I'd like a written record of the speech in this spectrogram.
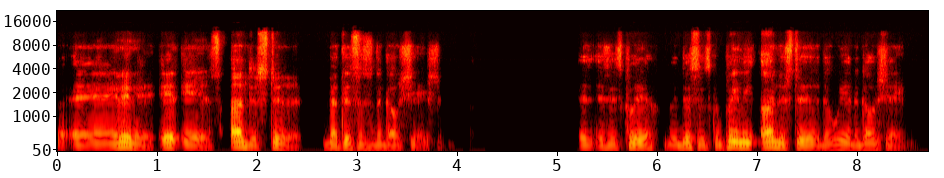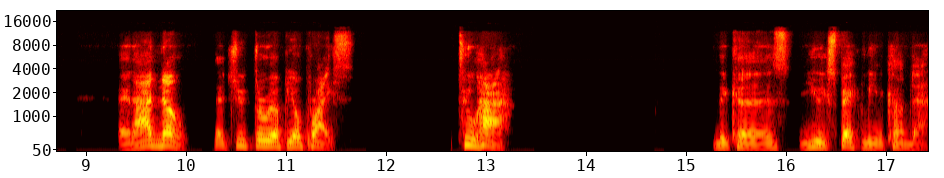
and it is, it is understood that this is negotiation. Is, is this clear? That this is completely understood that we are negotiating, and I know that you threw up your price too high because you expect me to come down.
